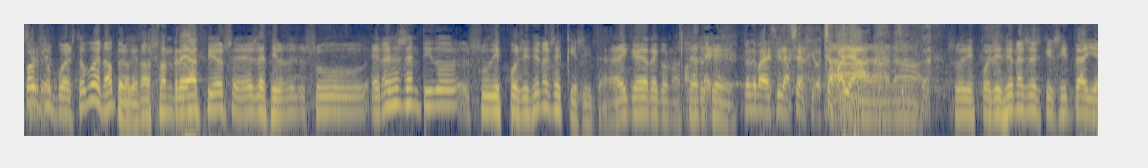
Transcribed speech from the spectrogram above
Por supuesto, bueno, pero que no son reacios, es decir, su, en ese sentido su disposición es exquisita. Hay que reconocer que. No le va a decir a Sergio, chapaya. No, no, Su disposición es exquisita y,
